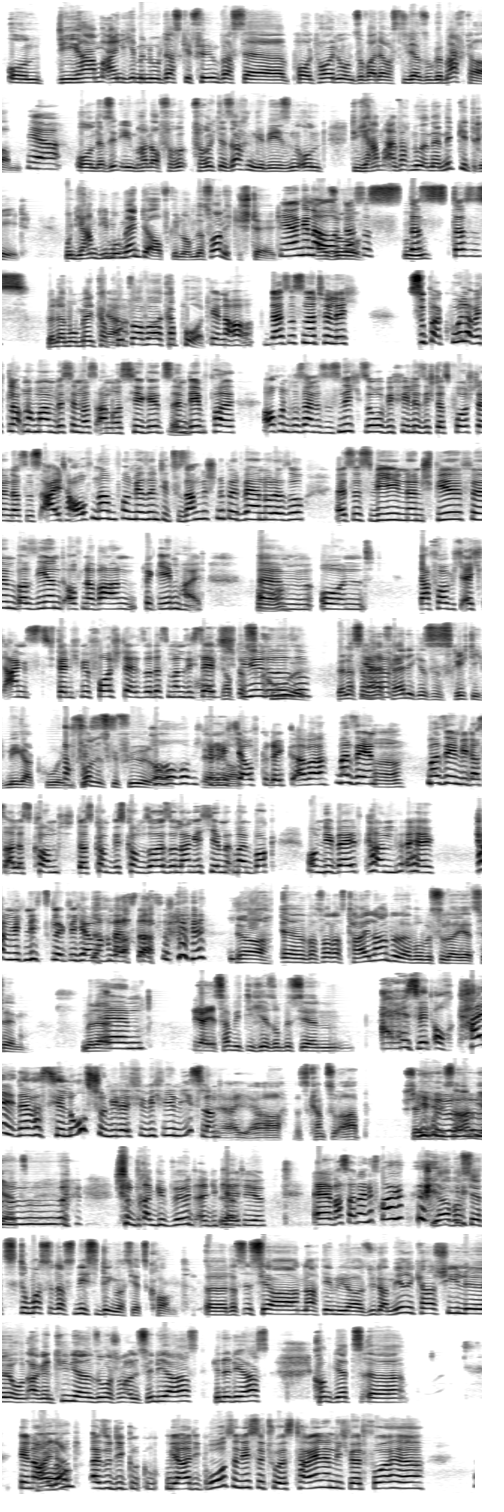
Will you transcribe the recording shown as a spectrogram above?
Und die haben eigentlich immer nur das gefilmt, was der Paul Teudel und so weiter, was die da so gemacht haben. Ja. Und da sind eben halt auch verrü- verrückte Sachen gewesen und die haben einfach nur immer mitgedreht. Und die haben die Momente aufgenommen, das war nicht gestellt. Ja, genau. Also, das ist, mhm. das, das ist Wenn der Moment kaputt war, war er kaputt. Genau. Das ist natürlich super cool, aber ich glaube noch mal ein bisschen was anderes. Hier geht's in Mhm. dem Fall auch interessant. Es ist nicht so, wie viele sich das vorstellen, dass es alte Aufnahmen von mir sind, die zusammengeschnippelt werden oder so. Es ist wie ein Spielfilm basierend auf einer wahren Begebenheit. Ja. Ähm, und davor habe ich echt Angst, wenn ich mir vorstelle, so dass man sich Oh, selbst ich glaub, das spielt ist oder cool. so. Wenn das dann Ja. halt fertig ist, ist es richtig mega cool. Ein Das tolles ist- Gefühl. Auch. Oh, ich bin Ja, richtig ja. aufgeregt. Aber mal sehen. Mal sehen, wie das alles kommt. Das kommt, wie es kommen soll. Solange ich hier mit meinem Bock um die Welt kann, äh, kann mich nichts glücklicher machen als das. Ja, äh, was war das? Thailand oder wo bist du da jetzt hin? Der, ähm, ja, jetzt habe ich dich hier so ein bisschen. Es wird auch kalt, ne? Was ist hier los schon wieder? Ich fühle mich wie in Island. Ja, ja, das kannst du ab. Stell dich mal nicht so an jetzt. schon dran gewöhnt an die Ja. Kälte hier. Äh, was war deine Frage? Ja, was jetzt? Du machst das nächste Ding, was jetzt kommt. Äh, das ist ja, nachdem du ja Südamerika, Chile und Argentinien und sowas schon alles hinter dir hast, hinter dir hast kommt jetzt. Äh, Genau. Thailand? Also die, ja, die große nächste Tour ist Thailand. Ich werde vorher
